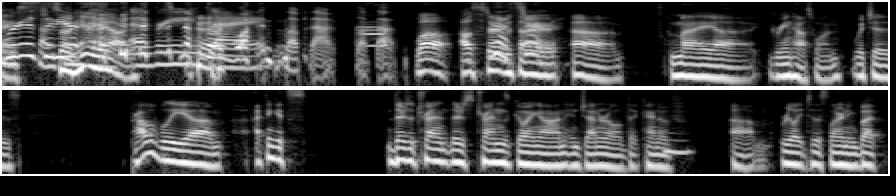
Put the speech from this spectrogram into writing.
day. we're gonna sit so here. here they are. Every one. Love that. Love that. Well, I'll start Yeah, with sure. our uh, my uh, greenhouse one, which is probably um, I think it's there's a trend there's trends going on in general that kind of Mm-hmm. um, relate to this learning, but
